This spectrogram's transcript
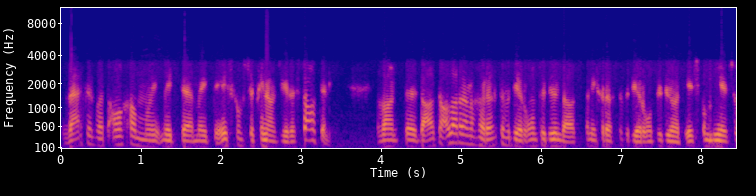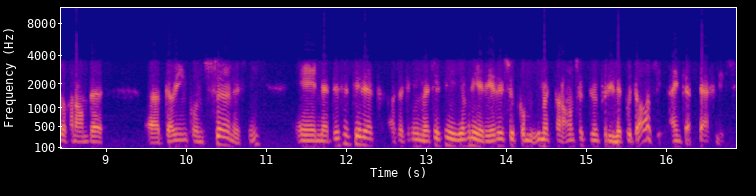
werklik wat aangaan met met, Eskom se finansiële state nie. Want uh, daar's allerlei gerugte wat hier rond te doen, daar's van die gerugte wat hier rond te doen dat Eskom nie 'n sogenaamde uh, going concern is nie. En uh, dis natuurlik as ek nie mis het nie een van die redes hoekom iemand kan aansoek doen vir die liquidasie eintlik tegnies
